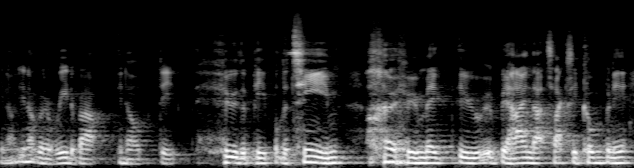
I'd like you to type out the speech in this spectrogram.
You know, you're not going to read about you know the who the people, the team who make who behind that taxi company,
